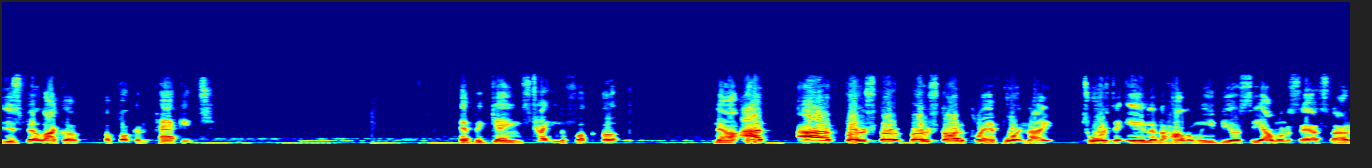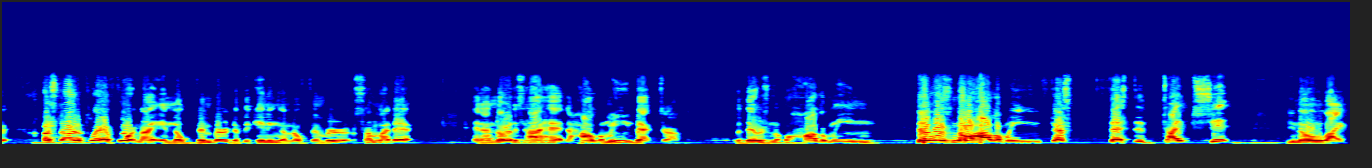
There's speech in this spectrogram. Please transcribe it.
It just felt like a, a fucking package. Epic Games, tighten the fuck up. Now, I I first start, first started playing Fortnite towards the end of the Halloween DLC. I want to say I started I started playing Fortnite in November, the beginning of November, or something like that. And I noticed how I had the Halloween backdrop, but there was no Halloween. There was no Halloween fest, festive type shit. You know, like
